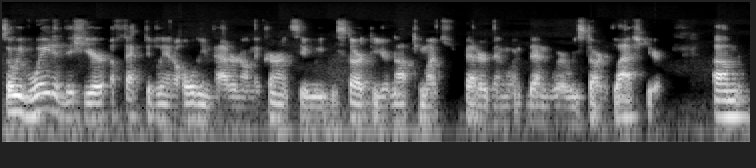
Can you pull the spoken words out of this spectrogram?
So we've waited this year effectively in a holding pattern on the currency. We, we start the year not too much better than than where we started last year. Um,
